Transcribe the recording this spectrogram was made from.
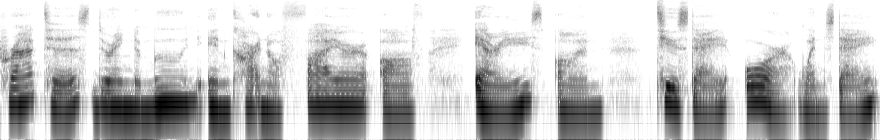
practice during the moon in cardinal fire of Aries on Tuesday or Wednesday,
